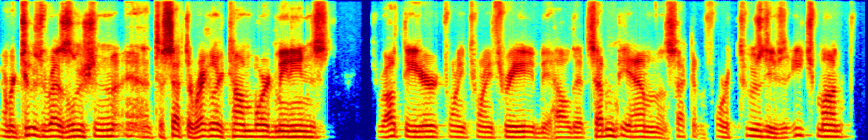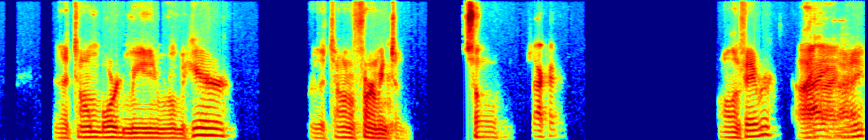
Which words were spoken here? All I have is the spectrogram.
Number two is a resolution uh, to set the regular town board meetings throughout the year twenty twenty-three be held at seven P M. the second and fourth Tuesdays each month in the town board meeting room here for the town of Farmington. So, second. All in favor? Aye. Aye.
